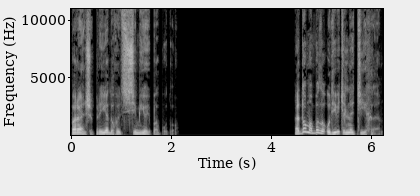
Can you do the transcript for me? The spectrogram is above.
Пораньше приеду, хоть с семьей побуду». А дома было удивительно тихо.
